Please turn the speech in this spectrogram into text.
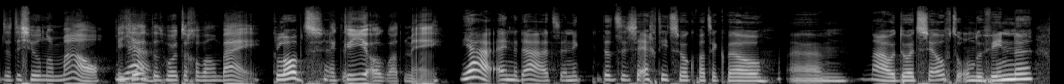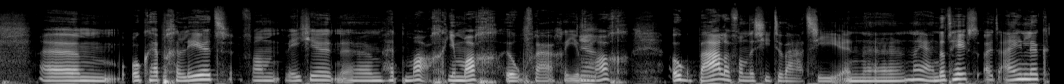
dat is heel normaal. Weet Ja. je, dat hoort er gewoon bij. klopt. En daar kun je ook wat mee. Ja, inderdaad. En ik, dat is echt iets ook wat ik wel, ehm, nou, door het zelf te ondervinden, ehm, ook heb geleerd van, weet je, ehm, het mag. Je mag hulp vragen. Je Ja. mag ook balen van de situatie. En, eh, nou ja, en dat heeft uiteindelijk,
